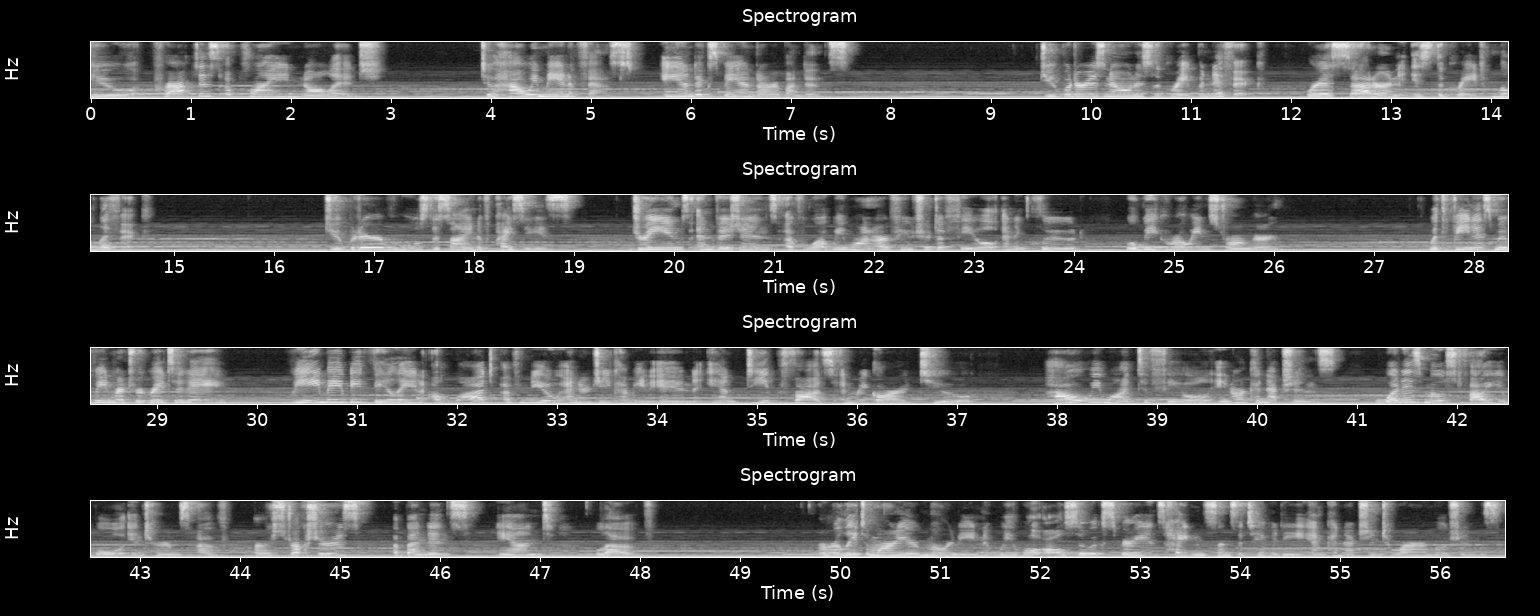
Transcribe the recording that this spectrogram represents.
to practice applying knowledge to how we manifest and expand our abundance. Jupiter is known as the Great Benefic whereas Saturn is the great malefic. Jupiter rules the sign of Pisces. Dreams and visions of what we want our future to feel and include will be growing stronger. With Venus moving retrograde today, we may be feeling a lot of new energy coming in and deep thoughts in regard to how we want to feel in our connections what is most valuable in terms of our structures, abundance, and love. Early tomorrow morning, we will also experience heightened sensitivity and connection to our emotions.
